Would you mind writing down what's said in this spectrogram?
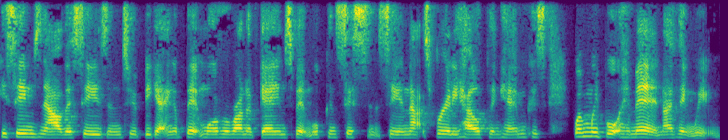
he seems now this season to be getting a bit more of a run of games, a bit more consistency, and that's really helping him. Because when we brought him in, I think we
